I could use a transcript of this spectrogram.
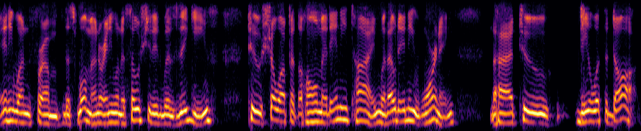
anyone from this woman or anyone associated with Ziggy's to show up at the home at any time without any warning uh, to deal with the dog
